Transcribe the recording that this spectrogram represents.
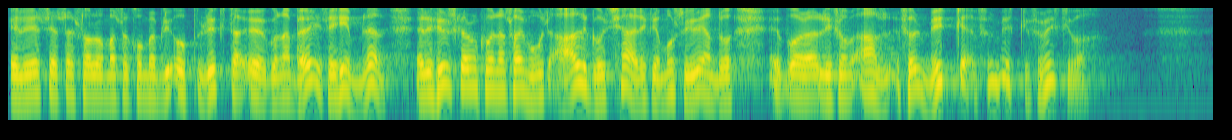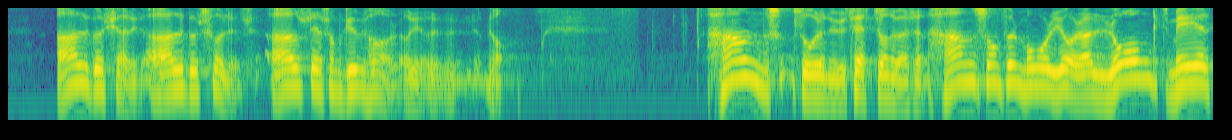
Eller är det ett sätt att tala om att de kommer att bli uppryckta, ögonen böj till himlen? Eller hur ska de kunna ta emot all Guds kärlek? Det måste ju ändå eh, vara liksom all, för mycket, för mycket, för mycket. Va? All Guds kärlek, all Guds fullhet, allt det som Gud har. Ja. Han, står det nu i 30 versen, han som förmår göra långt mer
